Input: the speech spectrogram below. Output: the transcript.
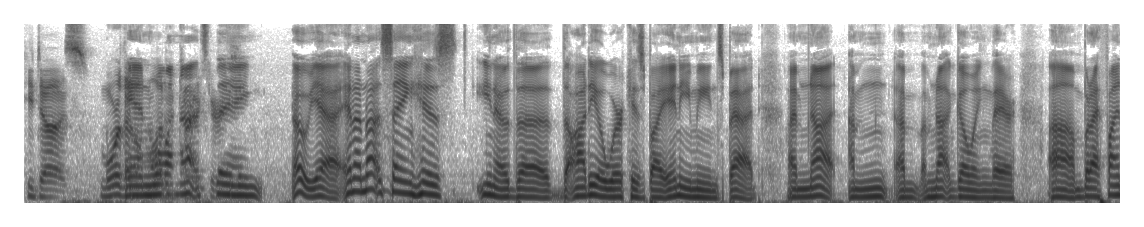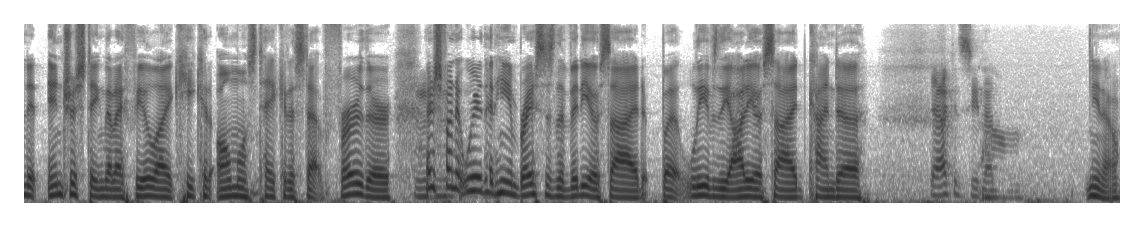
he does. More than and a lot while of I'm not saying, oh yeah, and I'm not saying his, you know, the the audio work is by any means bad. I'm not. I'm I'm, I'm not going there. Um, but I find it interesting that I feel like he could almost take it a step further. I just Mhm. find it weird that he embraces the video side but leaves the audio side kind of, Yeah, I could see that. you know,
